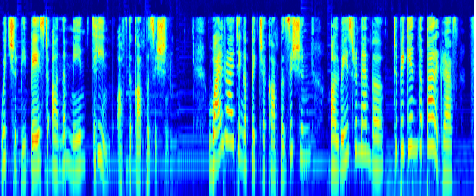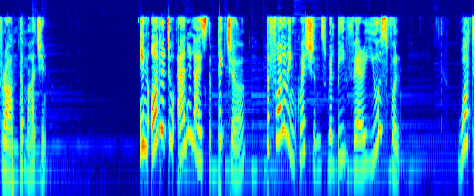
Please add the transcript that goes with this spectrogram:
which should be based on the main theme of the composition. While writing a picture composition, always remember to begin the paragraph from the margin. In order to analyze the picture, the following questions will be very useful. What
